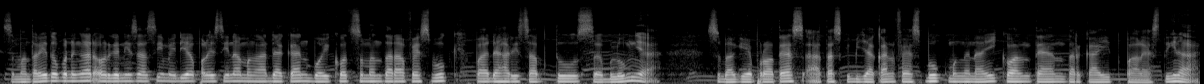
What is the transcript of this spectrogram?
Sementara itu pendengar organisasi media Palestina mengadakan boykot sementara Facebook pada hari Sabtu sebelumnya sebagai protes atas kebijakan Facebook mengenai konten terkait Palestina.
